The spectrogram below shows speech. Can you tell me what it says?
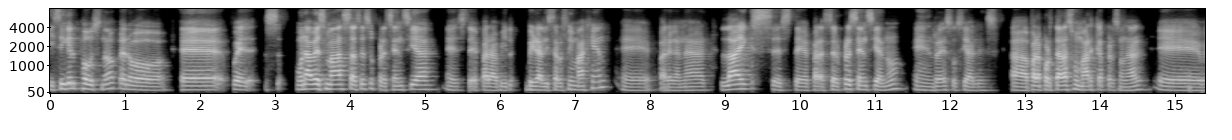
y sigue el post, ¿no? Pero, eh, pues, una vez más hace su presencia este, para viralizar su imagen, eh, para ganar likes, este, para hacer presencia, ¿no? En redes sociales. Uh, para aportar a su marca personal. Eh,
